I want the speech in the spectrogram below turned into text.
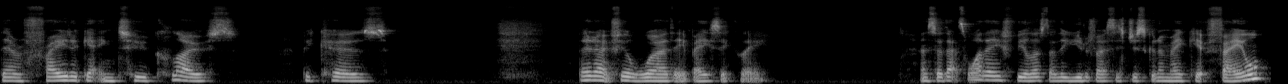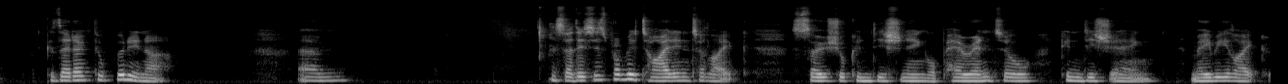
They're afraid of getting too close because they don't feel worthy, basically. And so that's why they feel as though the universe is just going to make it fail because they don't feel good enough. Um, and so this is probably tied into like social conditioning or parental conditioning, maybe like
